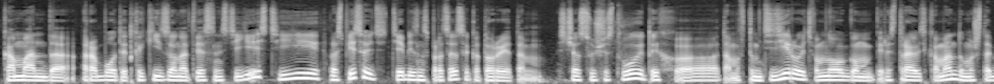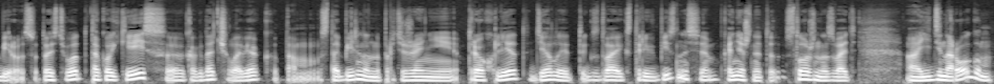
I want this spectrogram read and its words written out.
команда работает, какие зоны ответственности есть, и расписывать те бизнес-процессы, которые там сейчас существуют, их э, там автоматизировать во многом, перестраивать команду, масштабироваться. То есть вот такой кейс, э, когда человек там стабильно на протяжении трех лет делает X2, X3 в бизнесе. Конечно, это сложно назвать а, единорогом,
